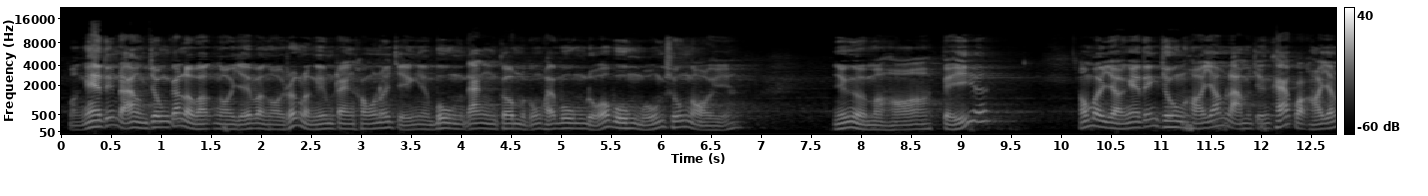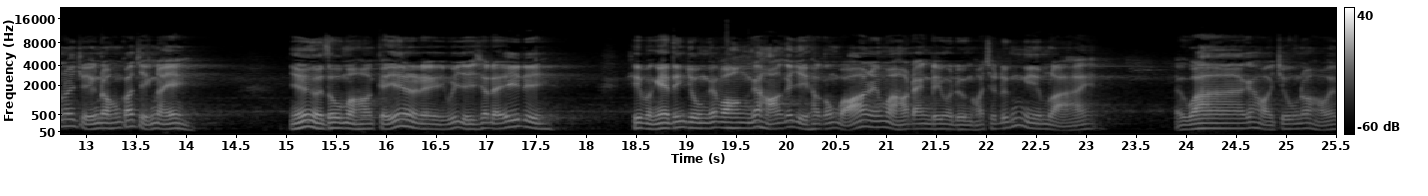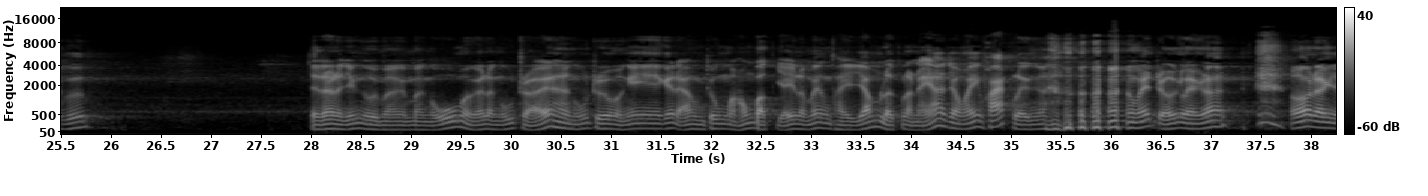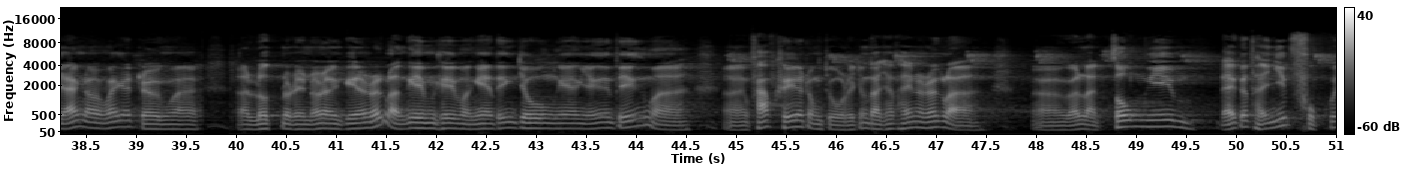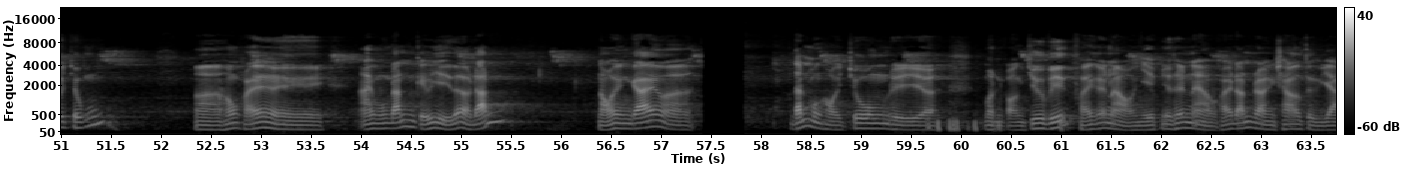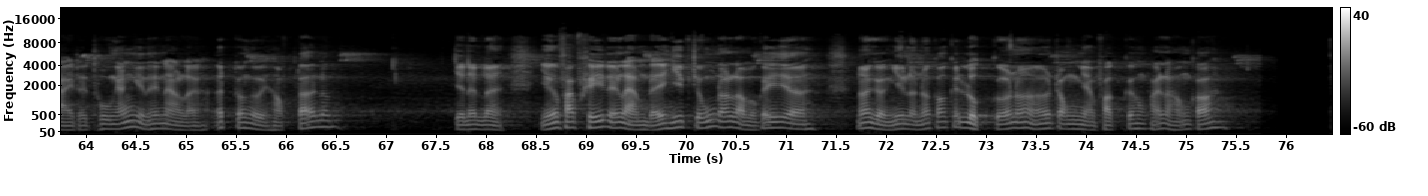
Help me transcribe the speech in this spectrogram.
Mà nghe tiếng đại hồng chung cái là vật ngồi dậy và ngồi rất là nghiêm trang, không có nói chuyện nha. Buông, đang ăn cơm mà cũng phải buông đũa, buông muỗng xuống ngồi những người mà họ kỹ á, không bao giờ nghe tiếng chuông, họ dám làm chuyện khác hoặc họ dám nói chuyện đâu, không có chuyện này. Những người tu mà họ kỹ thì quý vị sẽ để ý đi. Khi mà nghe tiếng chuông, cái bon, cái họ, cái gì họ cũng bỏ, nếu mà họ đang đi ngoài đường, họ sẽ đứng nghiêm lại rồi qua cái hồi chuông đó họ mới bước. Thì ra là những người mà mà ngủ mà gọi là ngủ trễ ha ngủ trưa mà nghe cái đạo hồng chung mà không bật dậy là mấy ông thầy dám lực là nẻ cho mấy phát liền mấy trượng liền đó. Không đơn giản đâu mấy cái trường mà à, luật rồi này nọ rồi kia rất là nghiêm khi mà nghe tiếng chuông nghe những cái tiếng mà à, pháp khí ở trong chùa thì chúng ta sẽ thấy nó rất là à, gọi là tôn nghiêm để có thể nhiếp phục với chúng à, không phải ai muốn đánh kiểu gì đó là đánh. Nội con cái mà đánh một hồi chuông thì ờ, mình còn chưa biết phải cái nào nhịp như thế nào phải đánh ra làm sao từ dài từ thu ngắn như thế nào là ít có người học tới lắm. Cho nên là những cái pháp khí để làm để nhiếp chúng đó là một cái ờ, nó gần như là nó có cái luật của nó ở trong nhà Phật chứ không phải là không có.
